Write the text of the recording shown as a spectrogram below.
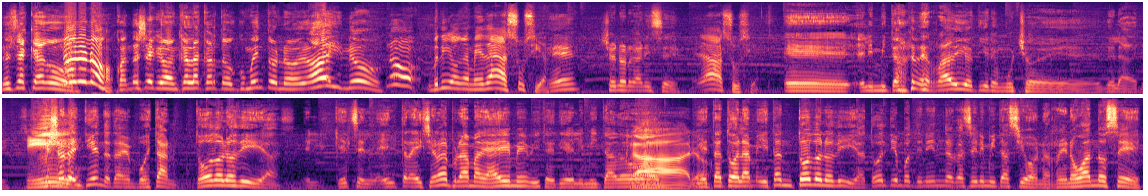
No seas cagón. No, no, no. Cuando haya que bancar la carta de documento, no. ¡Ay, no! No, digo que me da sucia. ¿Eh? Yo no organicé. Me da sucia. Eh, el imitador de radio tiene mucho de, de ladri. Sí. Pero yo lo entiendo también, pues están todos los días. El, que es el, el tradicional programa de AM, viste, que tiene el imitador. Claro. Y, está toda la, y están todos los días, todo el tiempo teniendo que hacer imitaciones, renovándose,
